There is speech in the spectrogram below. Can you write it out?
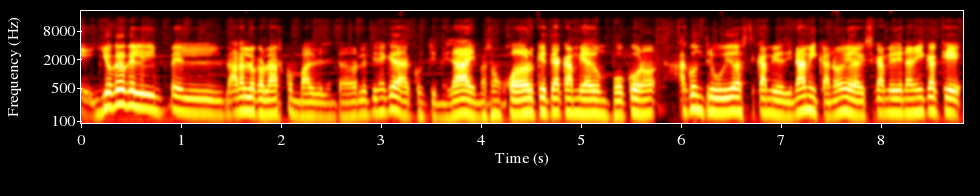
yo creo que el, ahora lo que hablabas con Valde, el entrenador le tiene que dar continuidad y más a un jugador que te ha cambiado un poco, ¿no? Ha contribuido a este cambio de dinámica, ¿no? Y a ese cambio de dinámica que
